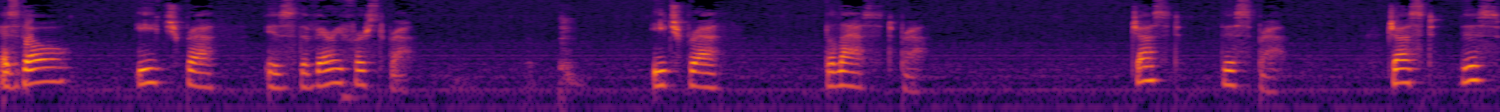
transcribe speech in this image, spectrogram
As though each breath is the very first breath. Each breath the last breath. Just this breath. Just this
